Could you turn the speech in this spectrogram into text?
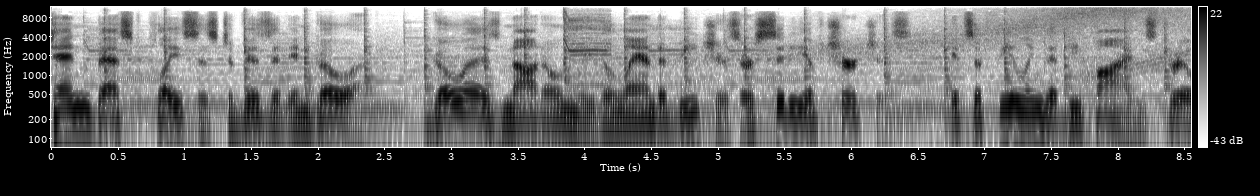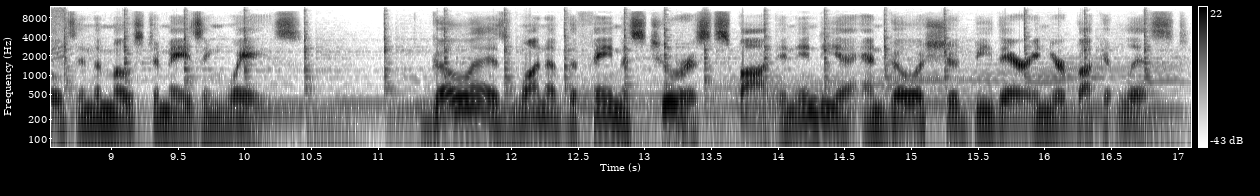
10 Best Places to Visit in Goa. Goa is not only the land of beaches or city of churches, it's a feeling that defines thrills in the most amazing ways. Goa is one of the famous tourist spot in India and Goa should be there in your bucket list.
